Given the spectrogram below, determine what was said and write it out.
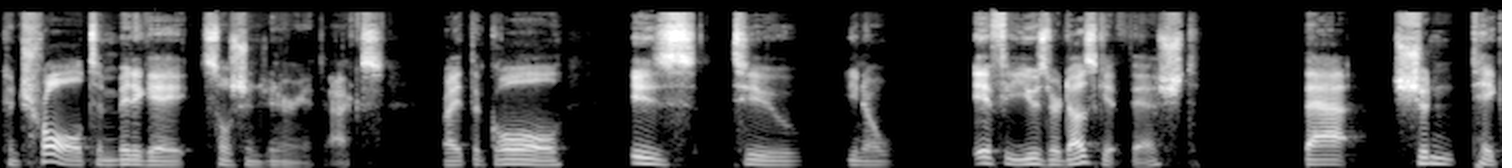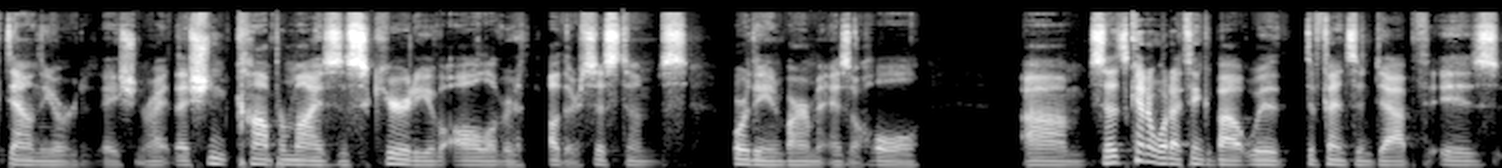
control to mitigate social engineering attacks, right? The goal is to, you know, if a user does get phished, that shouldn't take down the organization, right? That shouldn't compromise the security of all of our other systems or the environment as a whole. Um, so that's kind of what I think about with defense in depth is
